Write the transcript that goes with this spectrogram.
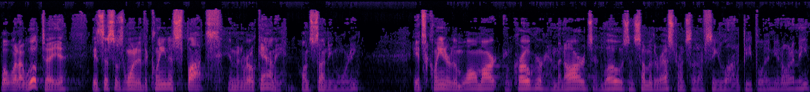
But what I will tell you is this is one of the cleanest spots in Monroe County on Sunday morning. It's cleaner than Walmart and Kroger and Menards and Lowe's and some of the restaurants that I've seen a lot of people in. You know what I mean?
